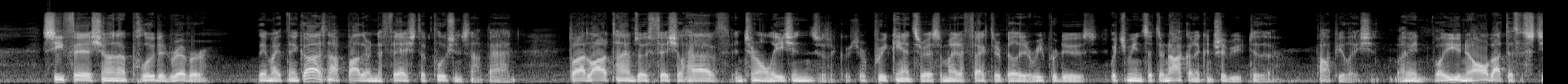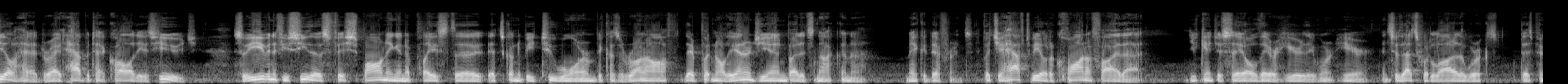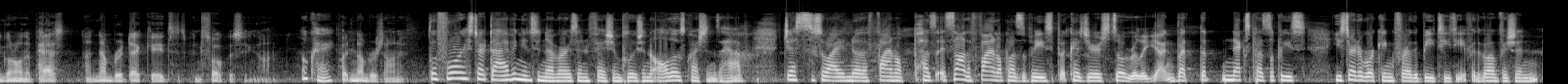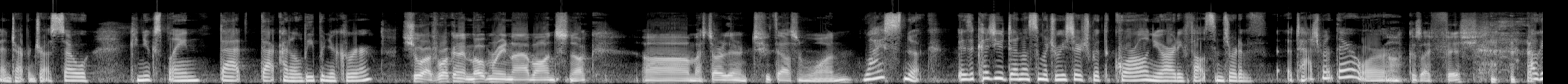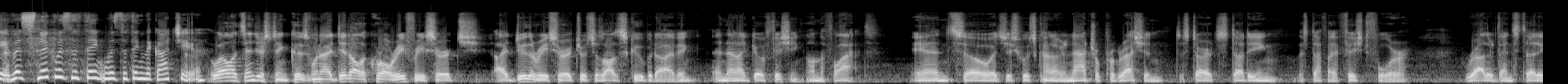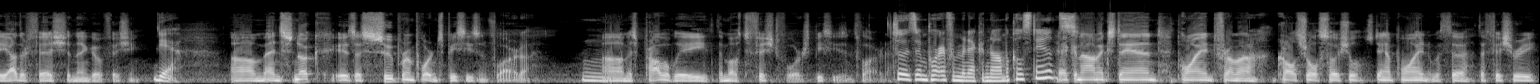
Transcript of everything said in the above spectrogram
see fish on a polluted river, they might think, oh, it's not bothering the fish, the pollution's not bad. But a lot of times those fish will have internal lesions which are precancerous. It might affect their ability to reproduce, which means that they're not going to contribute to the population. I mean, well, you know all about this steelhead, right? Habitat quality is huge. So even if you see those fish spawning in a place that it's going to be too warm because of runoff, they're putting all the energy in, but it's not going to make a difference. But you have to be able to quantify that. You can't just say, "Oh, they were here, they weren't here." And so that's what a lot of the work that's been going on in the past a number of decades has been focusing on. Okay. put numbers on it. Before I start diving into numbers and fish and pollution, all those questions I have, just so I know the final puzzle. It's not the final puzzle piece because you're still really young, but the next puzzle piece, you started working for the BTT, for the Bonefish and, and Tarpon Trust. So, can you explain that that kind of leap in your career? Sure, I was working at Mote Marine Lab on Snook. Um, I started there in 2001. Why snook? Is it because you've done so much research with the coral and you already felt some sort of attachment there, or because I fish. okay? But snook was the thing was the thing that got you. well, it's interesting because when I did all the coral reef research, I'd do the research, which was a lot of scuba diving, and then I'd go fishing on the flats. And so it just was kind of a natural progression to start studying the stuff I fished for rather than study other fish and then go fishing. Yeah. Um, and snook is a super important species in Florida. Um, it's probably the most fished for species in Florida. So it's important from an economical stance. economic standpoint, from a cultural, social standpoint with the, the fishery,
